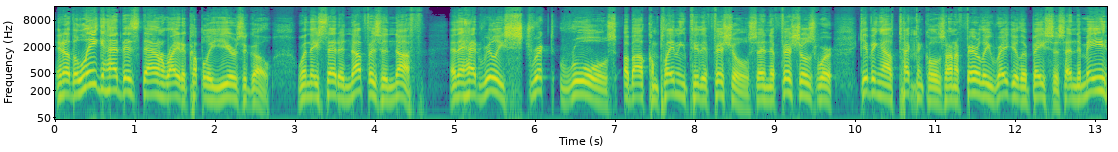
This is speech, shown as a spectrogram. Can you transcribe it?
You know, the league had this down right a couple of years ago when they said enough is enough. And they had really strict rules about complaining to the officials, and officials were giving out technicals on a fairly regular basis. And to me,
